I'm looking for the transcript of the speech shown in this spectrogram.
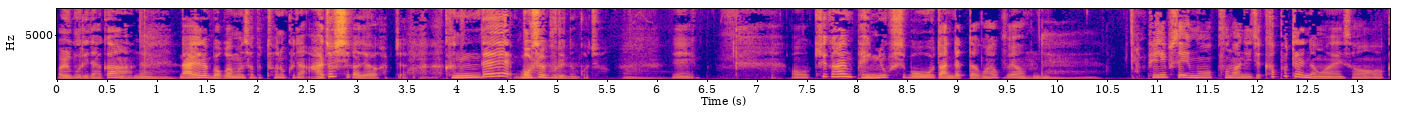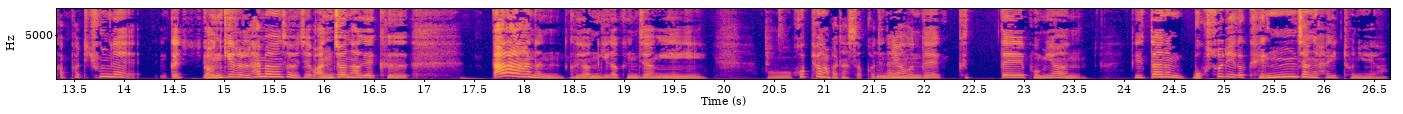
얼굴이다가 네. 나이를 먹으면서부터는 그냥 아저씨가 돼요 갑자기. 근데 멋을 부리는 거죠. 어. 예. 어, 키가 한 165도 안 됐다고 하고요. 네. 필립 세이모프만 이제 카포테라는 영화에서 카포티 흉내 그러니까 연기를 하면서 이제 완전하게 그 따라하는 그 음. 연기가 굉장히 어, 호평을 받았었거든요. 네. 근데 그때 보면 일단은 목소리가 굉장히 하이톤이에요.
